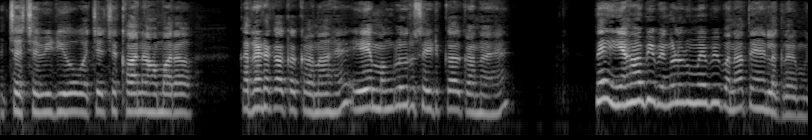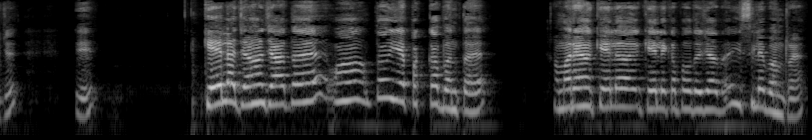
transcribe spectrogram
अच्छा अच्छा वीडियो अच्छे अच्छे खाना हमारा कर्नाटका का खाना है, ये मंगलुरु साइड का खाना है। नहीं, यहाँ भी बेंगलुरु में भी बनाते हैं लग रहा है मुझे, ये। केला जहाँ ज़्यादा है, वहाँ तो ये पक्का बनता है। हमारे यहाँ केला, केले का पौधा ज़्यादा है, इसलिए बन रहा है।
